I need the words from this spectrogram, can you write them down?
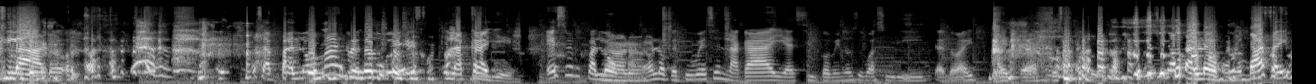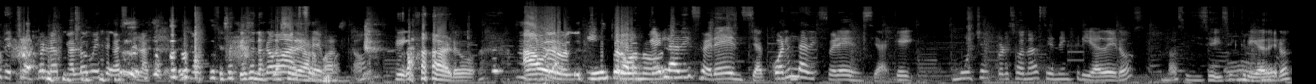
Claro. o sea, paloma es lo que tú ves en la calle. Eso es paloma, claro. ¿no? Lo que tú ves en la calle, así, comiendo su basurita, ¿no? Ahí, ahí te vas a Es una paloma, ¿no? Vas ahí, te chapas la paloma y te vas a la comer. Eso que es en la no clase de armas. ¿no? Claro. Ahora, pero, ¿qué es la diferencia? ¿Cuál es la diferencia? Que muchas personas tienen criaderos, no sé si se dice criaderos,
